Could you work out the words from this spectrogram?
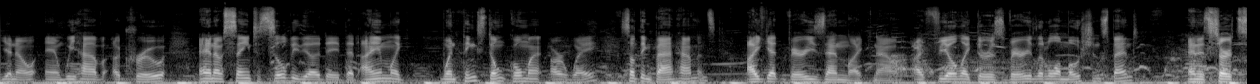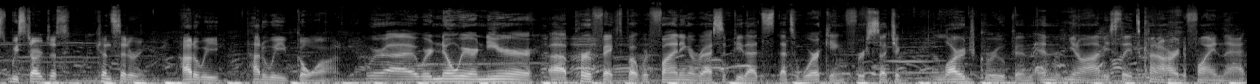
you know. And we have a crew. And I was saying to Sylvie the other day that I am like, when things don't go my, our way, something bad happens. I get very zen-like now. I feel like there is very little emotion spent, and it starts. We start just considering how do we how do we go on? We're uh, we're nowhere near uh, perfect, but we're finding a recipe that's that's working for such a large group, and, and you know obviously it's kind of hard to find that,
